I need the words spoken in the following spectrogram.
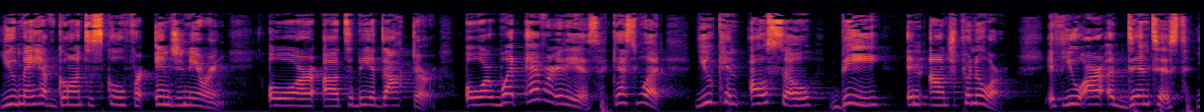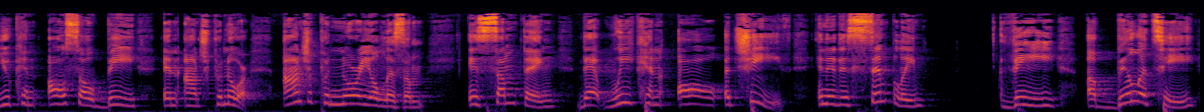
You may have gone to school for engineering or uh, to be a doctor or whatever it is. Guess what? You can also be an entrepreneur. If you are a dentist, you can also be an entrepreneur. Entrepreneurialism is something that we can all achieve, and it is simply the ability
